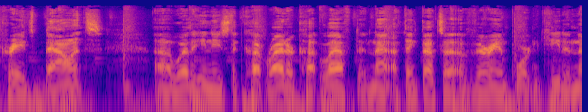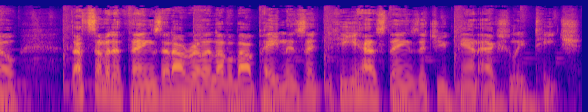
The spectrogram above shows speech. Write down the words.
creates balance, uh, whether he needs to cut right or cut left, and that I think that's a, a very important key to know. That's some of the things that I really love about Peyton is that he has things that you can't actually teach.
